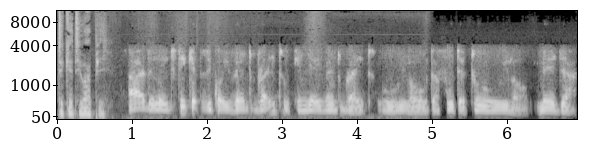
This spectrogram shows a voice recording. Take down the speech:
tiketi wapi? Adelaide ticket ziko Eventbrite. Ukiingia Eventbrite u- you know, utafute tu you know, meja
